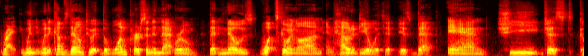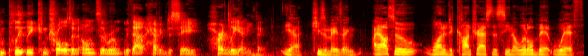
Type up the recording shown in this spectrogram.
Right. When when it comes down to it, the one person in that room that knows what's going on and how to deal with it is Beth. And she just completely controls and owns the room without having to say hardly anything. Yeah, she's amazing. I also wanted to contrast this scene a little bit with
